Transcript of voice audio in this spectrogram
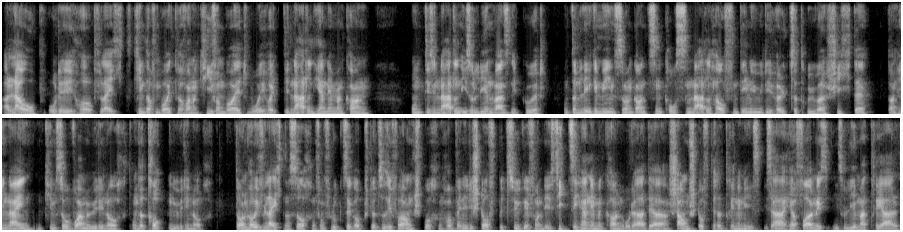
Laub oder ich habe vielleicht, kommt auf dem Wald drauf an, einen Kiefernwald, wo ich halt die Nadeln hernehmen kann. Und diese Nadeln isolieren wahnsinnig gut. Und dann lege ich mich in so einen ganzen großen Nadelhaufen, den ich über die Hölzer drüber schichte, dann hinein und komme so warm über die Nacht und trocken über die Nacht. Dann habe ich vielleicht noch Sachen vom Flugzeugabsturz, was ich vorher angesprochen habe. Wenn ich die Stoffbezüge von den Sitze hernehmen kann oder auch der Schaumstoff, der da drinnen ist, ist auch ein hervorragendes Isoliermaterial.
